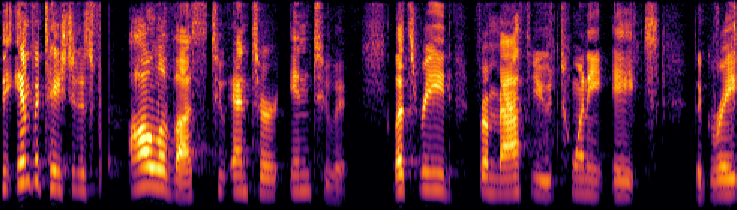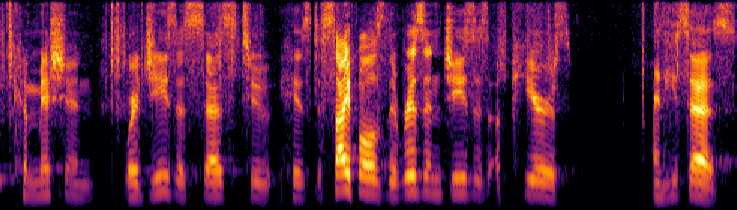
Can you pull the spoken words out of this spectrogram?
The invitation is for all of us to enter into it. Let's read from Matthew 28, the Great Commission, where Jesus says to his disciples, the risen Jesus appears, and he says,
